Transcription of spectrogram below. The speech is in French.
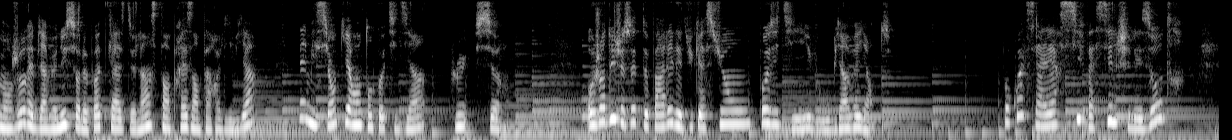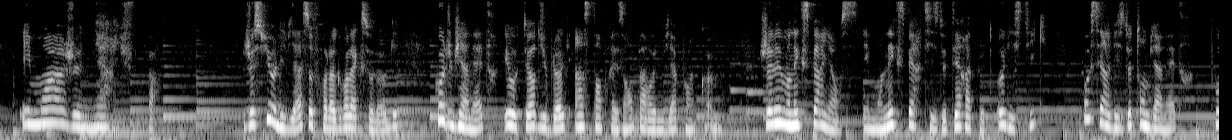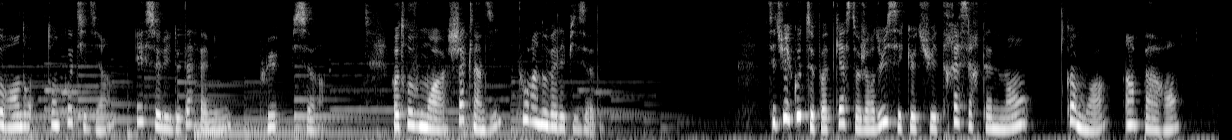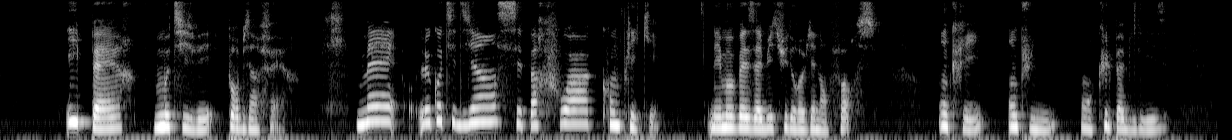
Bonjour et bienvenue sur le podcast de l'instant présent par Olivia, l'émission qui rend ton quotidien plus serein. Aujourd'hui, je souhaite te parler d'éducation positive ou bienveillante. Pourquoi ça a l'air si facile chez les autres et moi je n'y arrive pas? Je suis Olivia, sophrologue relaxologue, coach bien-être et auteur du blog Instant Présent par olivia.com. Je mets mon expérience et mon expertise de thérapeute holistique au service de ton bien-être pour rendre ton quotidien et celui de ta famille plus serein. Retrouve-moi chaque lundi pour un nouvel épisode. Si tu écoutes ce podcast aujourd'hui, c'est que tu es très certainement, comme moi, un parent hyper motivé pour bien faire. Mais le quotidien, c'est parfois compliqué. Les mauvaises habitudes reviennent en force. On crie, on punit, on culpabilise,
